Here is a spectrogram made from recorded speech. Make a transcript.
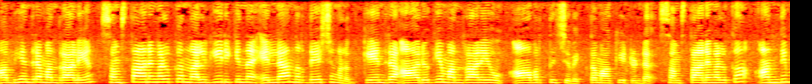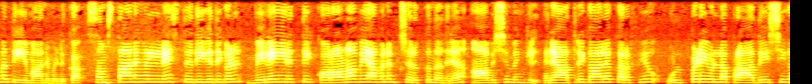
ആഭ്യന്തര മന്ത്രാലയം സംസ്ഥാനങ്ങൾക്ക് നൽകിയിരിക്കുന്ന എല്ലാ നിർദ്ദേശങ്ങളും കേന്ദ്ര ആരോഗ്യ മന്ത്രാലയവും ആവർത്തിച്ച് വ്യക്തമാക്കിയിട്ടുണ്ട്. സംസ്ഥാനങ്ങൾക്ക് അന്തിമ തീരുമാനമെടുക്കാം. സംസ്ഥാനങ്ങളിലെ സ്ഥിതിഗതികൾ വിലയിരുത്തി കൊറോണ വ്യാപനം ചെറുക്കുന്നതിന് ആവശ്യമെങ്കിൽ രാത്രികാല കർഫ്യൂ ഉൾപ്പെടെയുള്ള പ്രാദേശിക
